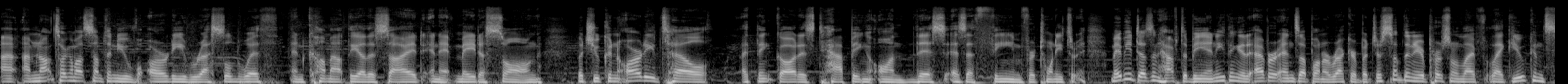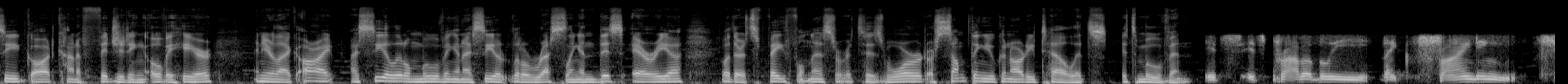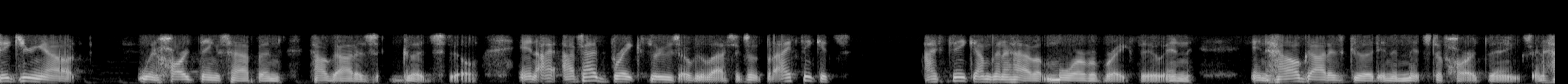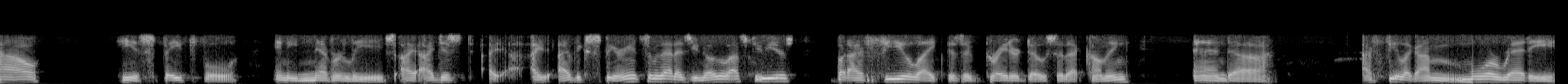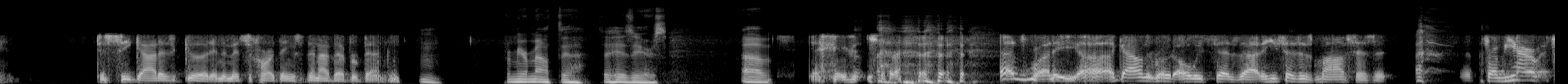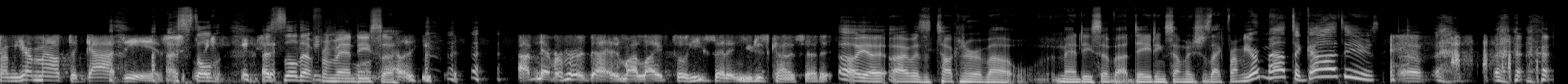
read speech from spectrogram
I'm not talking about something you've already wrestled with and come out the other side and it made a song, but you can already tell I think God is tapping on this as a theme for 23. Maybe it doesn't have to be anything that ever ends up on a record, but just something in your personal life. Like you can see God kind of fidgeting over here, and you're like, all right, I see a little moving and I see a little wrestling in this area, whether it's faithfulness or it's His Word or something you can already tell it's it's moving. It's it's probably like finding, figuring out when hard things happen, how God is good still. And I, I've had breakthroughs over the last six months, but I think it's, I think I'm going to have a, more of a breakthrough in, in how God is good in the midst of hard things and how He is faithful and He never leaves. I, I just, I, I, I've experienced some of that, as you know, the last few years, but I feel like there's a greater dose of that coming. And, uh, I feel like I'm more ready to see God as good in the midst of hard things than I've ever been. Mm. From your mouth to, to his ears. Um, That's funny. Uh, a guy on the road always says that. He says his mom says it. from your from your mouth to God's ears. I stole I stole that from Mandisa. I've never heard that in my life till he said it, and you just kind of said it. Oh yeah, I was talking to her about Mandisa about dating somebody. She's like, "From your mouth to God's ears." Uh,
